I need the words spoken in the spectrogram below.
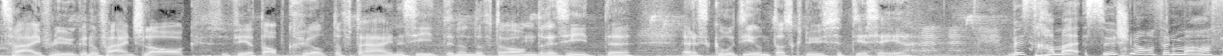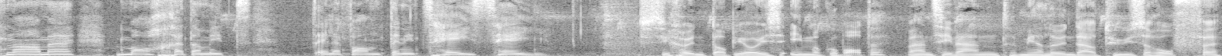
zwei Flüge auf einen Schlag. Es wird abgekühlt auf der einen Seite und auf der anderen Seite ein Goodie und das geniessen die sehr. Was kann man sonst noch für Massnahmen machen, damit die Elefanten nicht zu heiß haben? Sie können da bei uns immer baden, wenn sie wollen. Wir lassen auch die Häuser offen.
